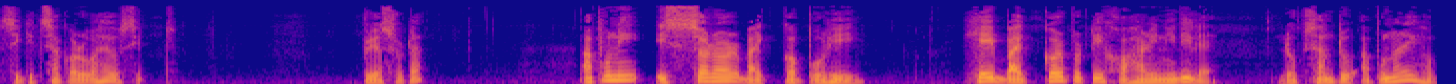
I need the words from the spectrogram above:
চিকিৎসা কৰোৱাহে উচিত। আপুনি ঈশ্বৰৰ বাক্য পঢ়ি সেই বাক্যৰ প্ৰতি সঁহাৰি নিদিলে লোকচানটো আপোনাৰেই হ'ব।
